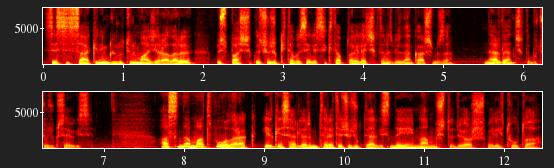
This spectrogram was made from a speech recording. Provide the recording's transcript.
Sessiz Sakin'in gürültülü maceraları, üst başlıklı çocuk kitabı serisi kitaplarıyla çıktınız birden karşımıza. Nereden çıktı bu çocuk sevgisi? Aslında matbu olarak ilk eserlerim TRT Çocuk Dergisi'nde yayınlanmıştı diyor Melih Tuğta.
